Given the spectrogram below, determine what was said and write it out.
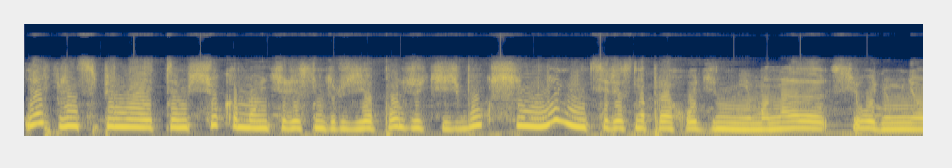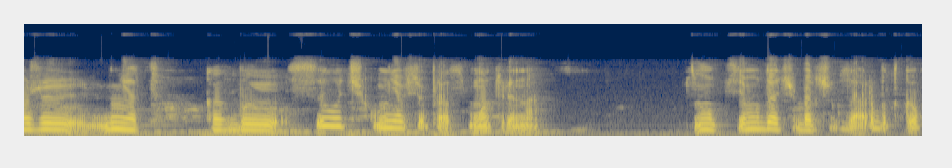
ну, в принципе, на этом все. Кому интересно, друзья, пользуйтесь буксом. Ну, неинтересно, проходим мимо. На сегодня у меня уже нет как бы ссылочек, у меня все просмотрено. Вот, всем удачи, больших заработков.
